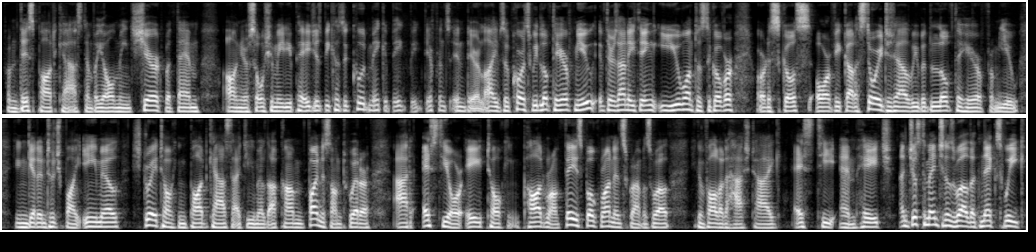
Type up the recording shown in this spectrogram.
from this podcast, and by all means share it with them on your social media pages because it could make a big, big difference in their lives. Of course, we'd love to hear from you. If there's anything you want us to cover or discuss, or if you've got a story to tell, we would love to hear from you. You can get in touch by email, straighttalkingpodcast at gmail.com. Find us on Twitter at STR8talkingpod. We're on Facebook, we're on Instagram as well. You can follow the hashtag STMH. And just to mention as well that next week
